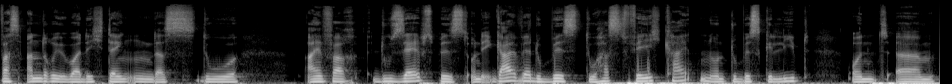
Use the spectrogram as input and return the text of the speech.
was andere über dich denken, dass du einfach du selbst bist und egal wer du bist, du hast Fähigkeiten und du bist geliebt und ähm,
